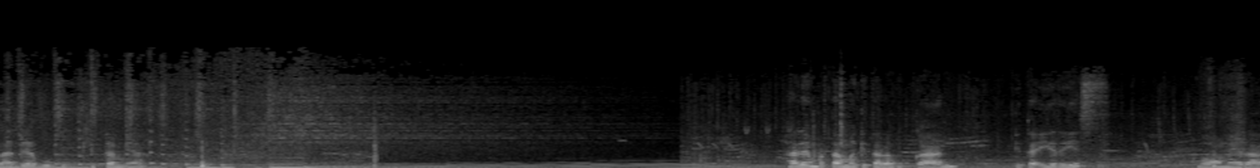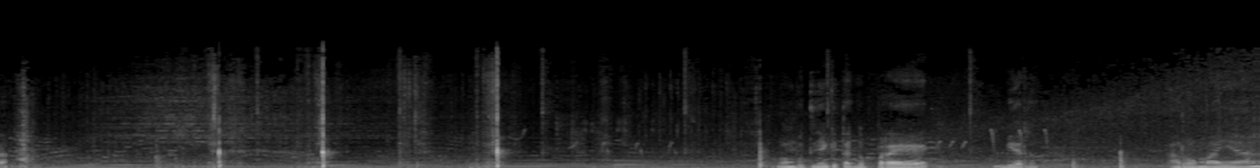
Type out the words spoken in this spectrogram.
lada bubuk hitam ya hal yang pertama kita lakukan kita iris bawang merah. Bawang putihnya kita geprek biar aromanya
